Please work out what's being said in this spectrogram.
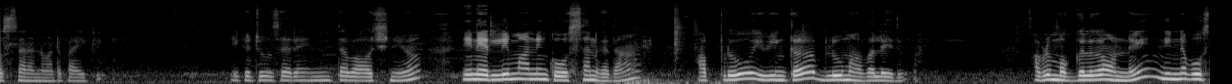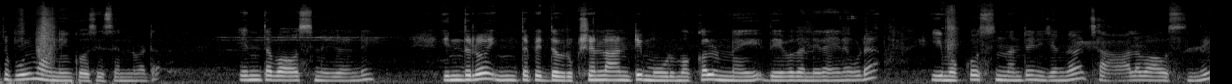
వస్తానన్నమాట పైకి. ఇక్కడ చూసారా ఎంత బాగా వచ్చినాయో. నేను ఎర్లీ మార్నింగ్ కోస్తాను కదా అప్పుడు ఇవి ఇంకా బ్లూమ్ అవ్వలేదు. అప్పుడు మొగ్గలుగా ఉన్నాయి. నిన్న పోసిన పూలు మార్నింగ్ కోసేసాను అనమాట ఎంత బాగా వస్తున్నాయి చూడండి. ఇందులో ఇంత పెద్ద వృక్షం లాంటి మూడు మొక్కలు ఉన్నాయి. దేవగన్నేరు అయినా కూడా ఈ మొక్క వస్తుందంటే నిజంగా చాలా బాగా వస్తుంది.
